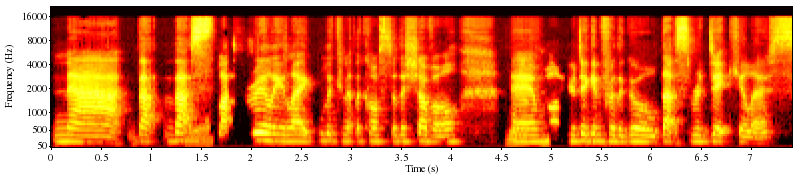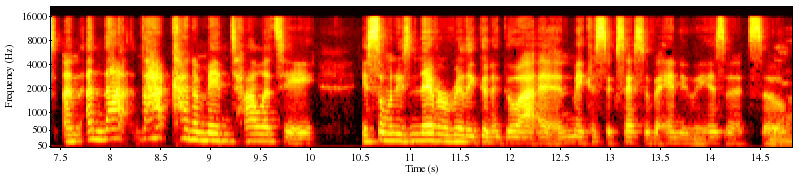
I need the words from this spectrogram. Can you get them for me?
nah, that that's yeah. that's really like looking at the cost of the shovel and yeah. um, while you're digging for the gold. That's ridiculous. And and that that kind of mentality is someone who's never really going to go at it and make a success of it anyway, is it? So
